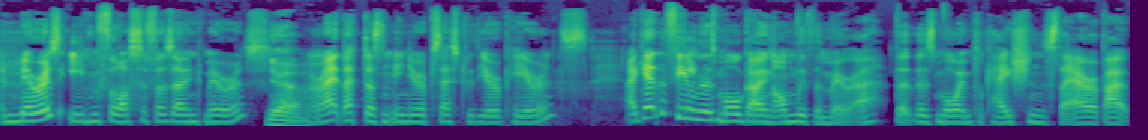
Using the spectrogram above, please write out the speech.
And mirrors, even philosophers owned mirrors. Yeah. All right, that doesn't mean you're obsessed with your appearance. I get the feeling there's more going on with the mirror, that there's more implications there about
